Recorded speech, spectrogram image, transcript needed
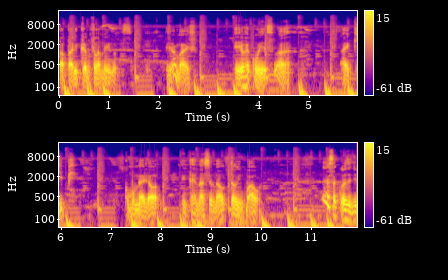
paparicando Flamengo. Jamais. Eu reconheço a, a equipe como melhor internacional tão igual essa coisa de.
